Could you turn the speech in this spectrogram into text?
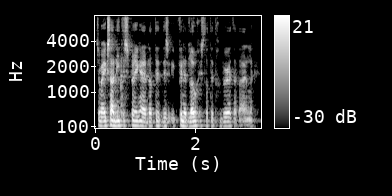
zeg maar, ik zou niet te springen. Dat dit, dus ik vind het logisch dat dit gebeurt uiteindelijk.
